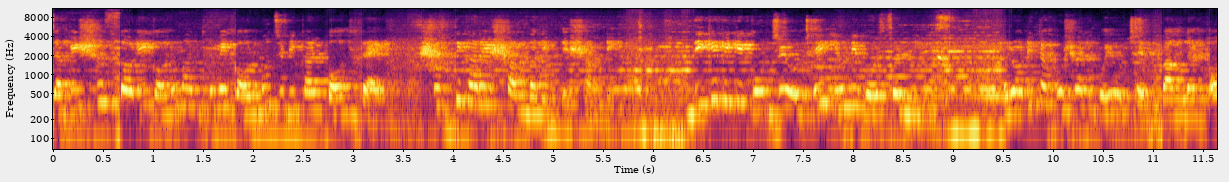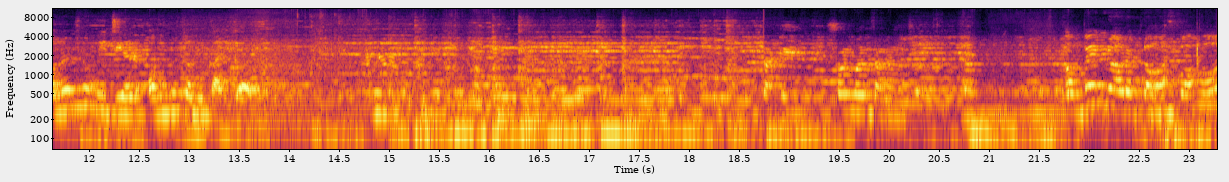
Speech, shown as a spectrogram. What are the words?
যা বিশ্বস্তরে গণমাধ্যমে কর্মজীবিকার পথ দেয় সত্যিকারের সাংবাদিকদের সামনে। দিকে দিকে গর্জে ওঠে ইউনিভার্সাল নিউজ রনিতা ঘোষাল হয়ে ওঠেন বাংলার অনন্য মিডিয়ার অন্যতম কারিগর। তাকে সম্মান জানানোর জন্য A big round of applause for her.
